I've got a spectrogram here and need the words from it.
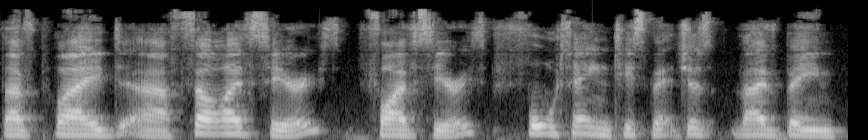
They've played uh, five series, five series, fourteen Test matches. They've been,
